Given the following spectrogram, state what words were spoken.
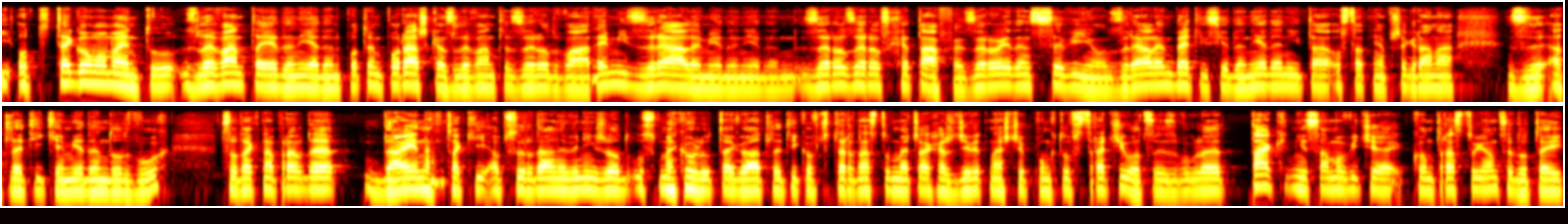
I od tego momentu z Levante 1-1, potem porażka z Levante 0-2, remis z Realem 1-1, 0-0 z Hetafe, 0-1 z Sevillą, z Realem Betis 1-1 i ta ostatnia przegrana z Atletikiem 1-2 co tak naprawdę daje nam taki absurdalny wynik, że od 8 lutego Atletico w 14 meczach aż 19 punktów straciło, co jest w ogóle tak niesamowicie kontrastujące do tej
